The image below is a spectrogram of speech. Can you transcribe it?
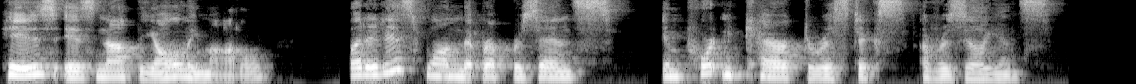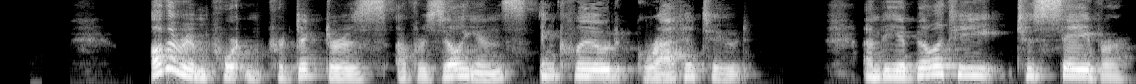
His is not the only model, but it is one that represents important characteristics of resilience. Other important predictors of resilience include gratitude and the ability to savor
